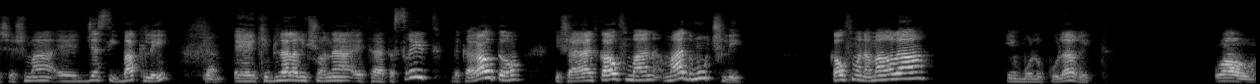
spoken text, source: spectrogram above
ששמה ג'סי בקלי, כן. קיבלה לראשונה את התסריט וקראה אותו, היא שאלה את קאופמן, מה הדמות שלי? קאופמן אמר לה, היא מולקולרית. וואו,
